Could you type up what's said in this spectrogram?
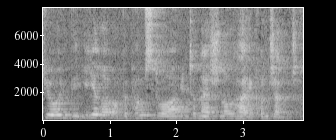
during the era of the post-war international high conjuncture.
